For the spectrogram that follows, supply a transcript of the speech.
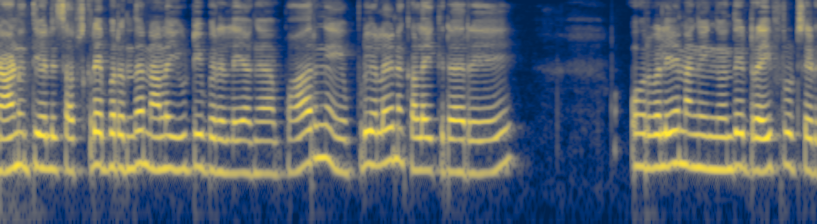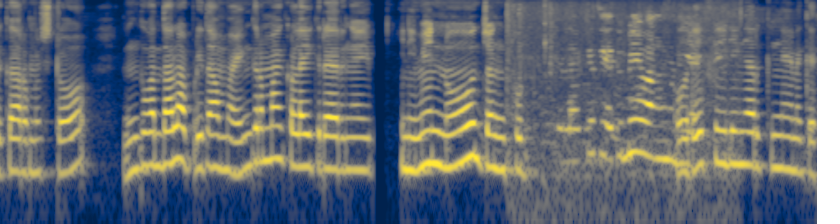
நானூற்றி ஏழு சப்ஸ்கிரைபர் இருந்தால் நல்லா யூடியூபர் இல்லையாங்க? பாருங்கள் எப்படியெல்லாம் என்னை கலாய்க்கிறாரு. ஒரு வழியாக நாங்கள் இங்கே வந்து ட்ரை ஃப்ரூட்ஸ் எடுக்க ஆரம்பிச்சிட்டோம். இங்கே வந்தாலும் அப்படி தான் பயங்கரமாக கலாய்க்கிறாருங்க. இனிமேல் நோ ஜங்க் ஃபுட் ஒரே ஃபீலிங்காக இருக்குங்க எனக்கு.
